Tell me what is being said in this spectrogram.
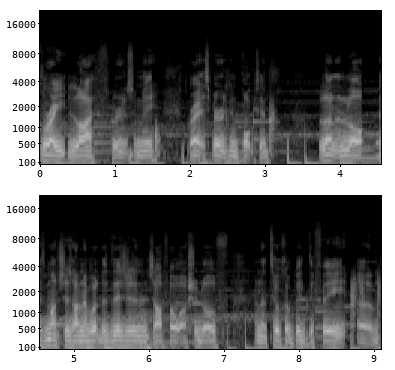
great life experience for me, great experience in boxing. Learned a lot, as much as I never got the decisions I felt I should have, and I took a big defeat. Um,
